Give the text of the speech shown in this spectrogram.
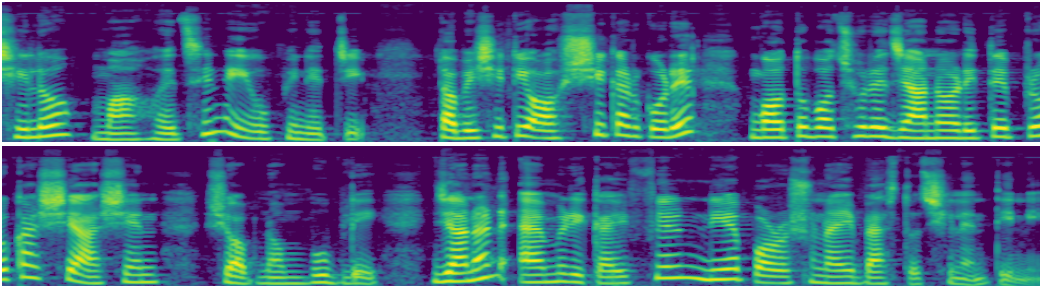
ছিল, মা হয়েছেন এই অভিনেত্রী। তবে সেটি অস্বীকার করে গত বছরের জানুয়ারিতে প্রকাশ্যে আসেন শবনম বুবলি। জানান, আমেরিকায় ফিল্ম নিয়ে পড়াশোনায় ব্যস্ত ছিলেন তিনি।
